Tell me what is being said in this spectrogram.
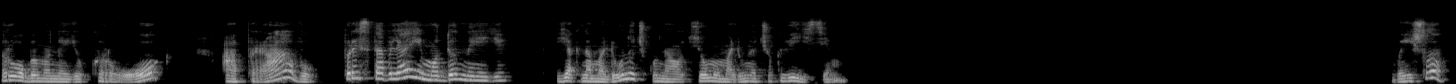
робимо нею крок, а праву приставляємо до неї, як на малюночку на оцьому малюночок 8. Вийшло?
